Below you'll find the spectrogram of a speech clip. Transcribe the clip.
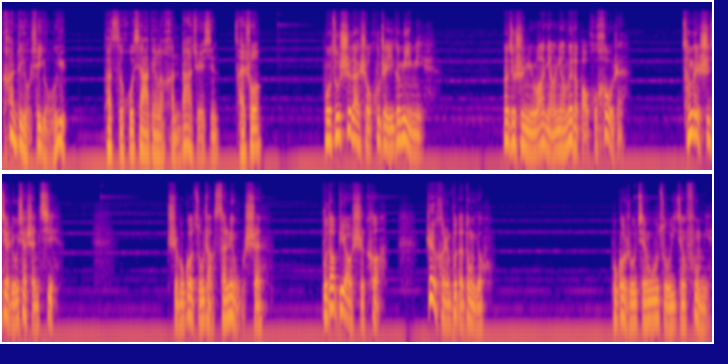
看着有些犹豫，他似乎下定了很大决心，才说。我族世代守护着一个秘密，那就是女娲娘娘为了保护后人，曾给世界留下神器。只不过族长三令五申，不到必要时刻，任何人不得动用。不过如今巫族已经覆灭，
